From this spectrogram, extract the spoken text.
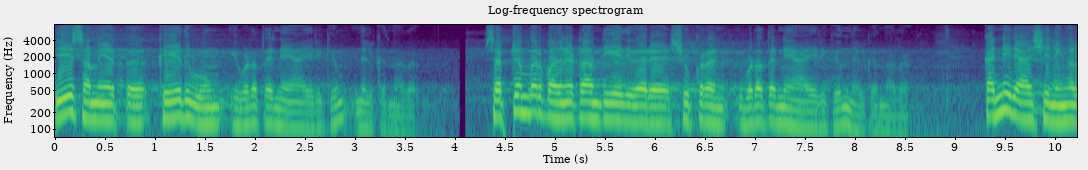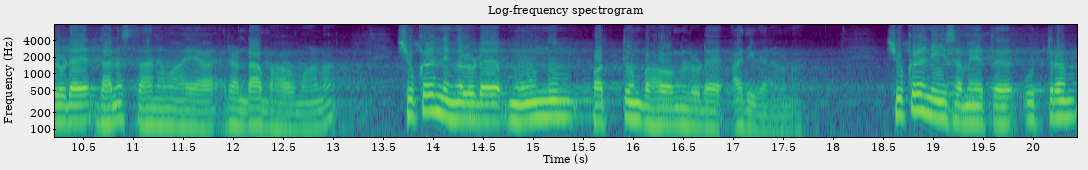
ഈ സമയത്ത് കേതുവും ഇവിടെ തന്നെയായിരിക്കും നിൽക്കുന്നത്. സെപ്റ്റംബർ പതിനെട്ടാം തീയതി വരെ ശുക്രൻ ഇവിടെ തന്നെയായിരിക്കും നിൽക്കുന്നത്. കന്നിരാശി നിങ്ങളുടെ ധനസ്ഥാനമായ രണ്ടാം ഭാവമാണ്. ശുക്രൻ നിങ്ങളുടെ മൂന്നും പത്തും ഭാവങ്ങളുടെ അധിപനാണ്. ശുക്രൻ ഈ സമയത്ത് ഉത്രം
